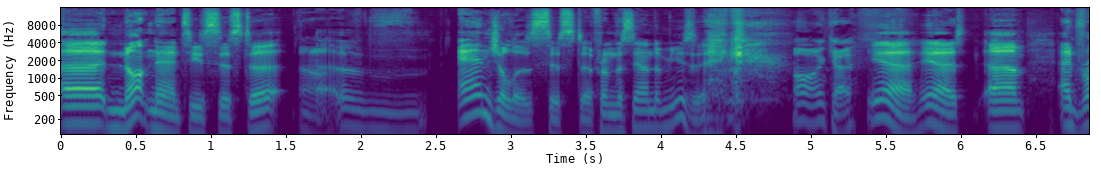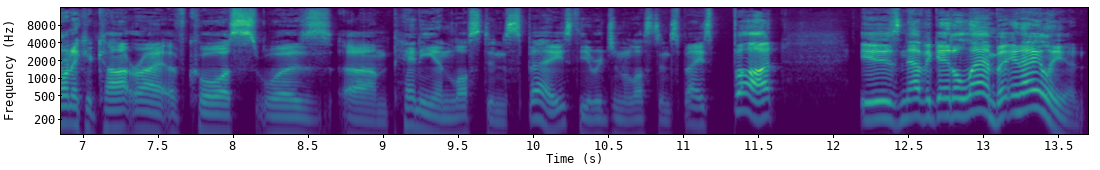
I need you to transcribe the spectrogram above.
Uh, not Nancy's sister, Oh. uh, Angela's sister from The Sound of Music. Oh, okay. yeah, yeah. Um, and Veronica Cartwright, of course, was um, Penny in Lost in Space, the original Lost in Space, but is Navigator Lambert in Alien.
